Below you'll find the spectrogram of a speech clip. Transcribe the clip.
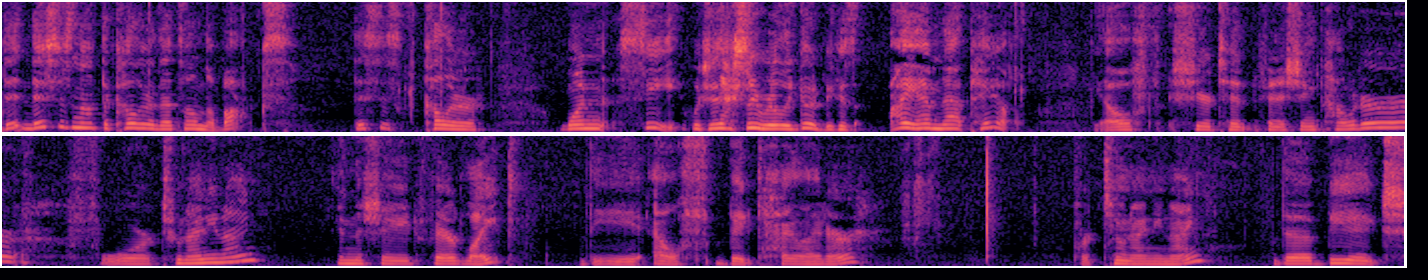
Th this is not the color that's on the box. This is color 1C, which is actually really good because I am that pale. The e.l.f. Sheer Tint Finishing Powder for $2.99 in the shade Fair Light. The e.l.f. Baked Highlighter for $2.99. The BH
